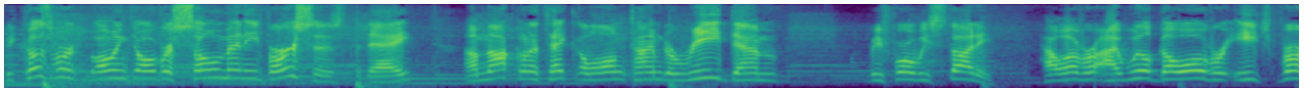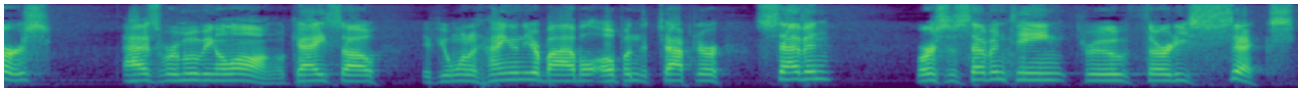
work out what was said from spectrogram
Because we're going over so many verses today, I'm not going to take a long time to read them before we study. However, I will go over each verse as we're moving along, okay? So if you want to hang in your Bible, open to chapter 7, verses 17 through 36.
